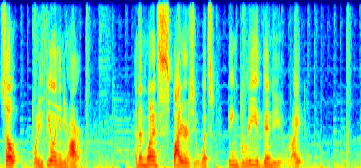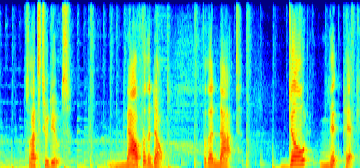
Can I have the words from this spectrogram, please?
So, what are you feeling in your heart? And then what inspires you? What's being breathed into you, right? So that's two do's. Now for the don't, for the not. Don't nitpick.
